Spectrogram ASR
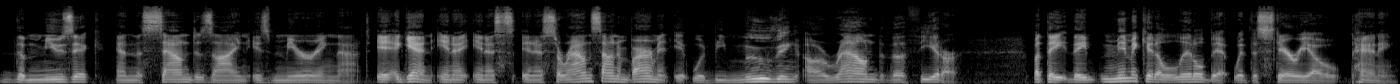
the music and the sound design is mirroring that. It, again, in a in a in a surround sound environment, it would be moving around the theater, but they they mimic it a little bit with the stereo panning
